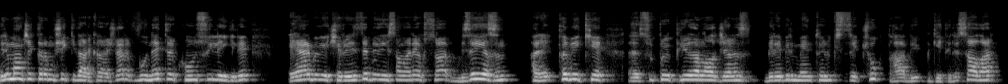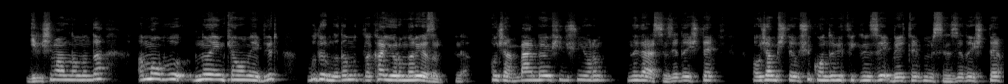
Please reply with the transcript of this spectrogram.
Benim alacaklarım bu şekilde arkadaşlar. Bu network konusuyla ilgili eğer böyle çevrenizde böyle insanlar yoksa bize yazın. Hani tabii ki e, Super Peer'dan alacağınız birebir mentorluk size çok daha büyük bir getiri sağlar. Gelişim anlamında. Ama bu ne imkan olmayabilir. Bu durumda da mutlaka yorumlara yazın. Hani, hocam ben böyle bir şey düşünüyorum. Ne dersiniz? Ya da işte hocam işte şu konuda bir fikrinizi belirtebilir misiniz? Ya da işte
